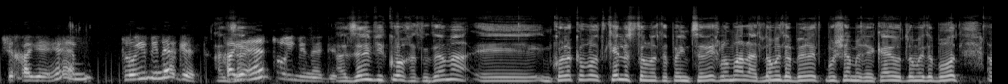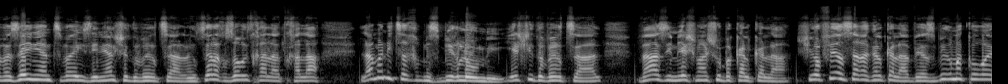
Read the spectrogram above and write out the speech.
שחייהם תלויים מנגד. זה- חייהם תלויים מנגד. על זה אין ויכוח, אתה יודע מה, אה, עם כל הכבוד, כן לסתום לה את צריך לומר לה, את לא מדברת כמו שהאמריקאיות לא מדברות, אבל זה עניין צבאי, זה עניין של דובר צה"ל. אני רוצה לחזור איתך להתחלה. למה אני צריך מסביר לאומי? יש לי דובר צה"ל, ואז אם יש משהו בכלכלה, שיופיע שר הכלכלה ויסביר מה קורה.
